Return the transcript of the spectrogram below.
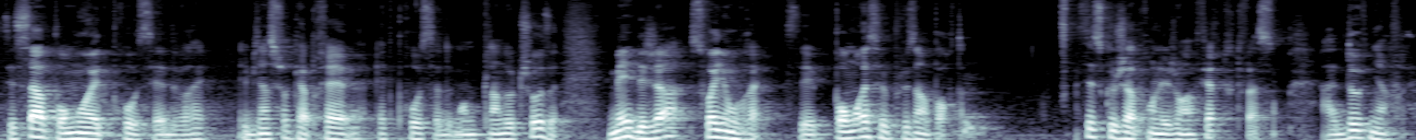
C'est ça pour moi être pro, c'est être vrai. Et bien sûr qu'après, être pro, ça demande plein d'autres choses. Mais déjà, soyons vrais. Pour moi, c'est le plus important. C'est ce que j'apprends les gens à faire de toute façon à devenir vrai.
